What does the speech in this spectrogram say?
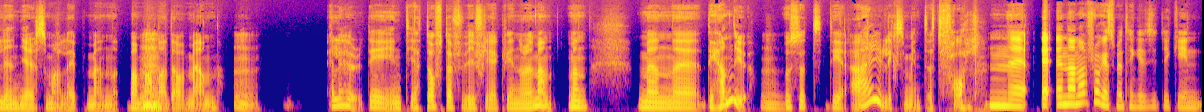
jourlinjer som alla är bemannade mm. av män. Mm. Eller hur? Det är inte jätteofta, för vi är fler kvinnor än män. Men, men eh, det händer ju. Mm. Och så det är ju liksom inte ett val. Nej. En annan fråga som jag tänker dyka in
